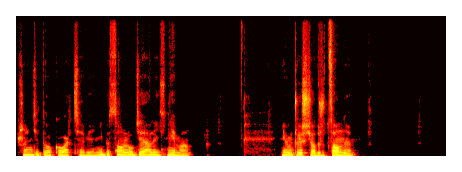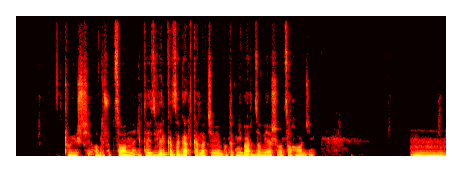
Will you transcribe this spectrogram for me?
wszędzie dookoła ciebie, niby są ludzie, ale ich nie ma. Nie wiem, czujesz się odrzucony. Czujesz się odrzucony, i to jest wielka zagadka dla ciebie, bo tak nie bardzo wiesz o co chodzi. Mm,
